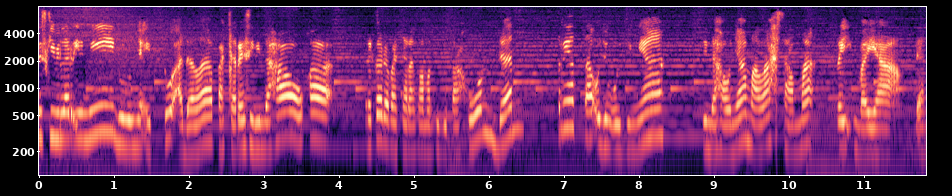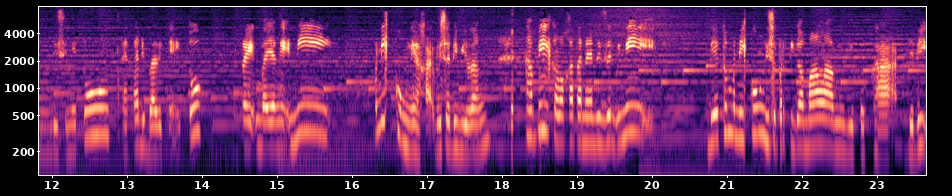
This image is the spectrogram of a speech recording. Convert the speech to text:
Rizky Bilar ini dulunya itu adalah pacarnya si Dinda Hau kak. Mereka udah pacaran selama 7 tahun dan ternyata ujung-ujungnya Dinda Hau-nya malah sama Ray Mbayang. Dan di sini tuh ternyata di baliknya itu Ray Mbayangnya ini menikung ya kak bisa dibilang. Tapi kalau kata netizen ini dia tuh menikung di sepertiga malam gitu kak. Jadi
